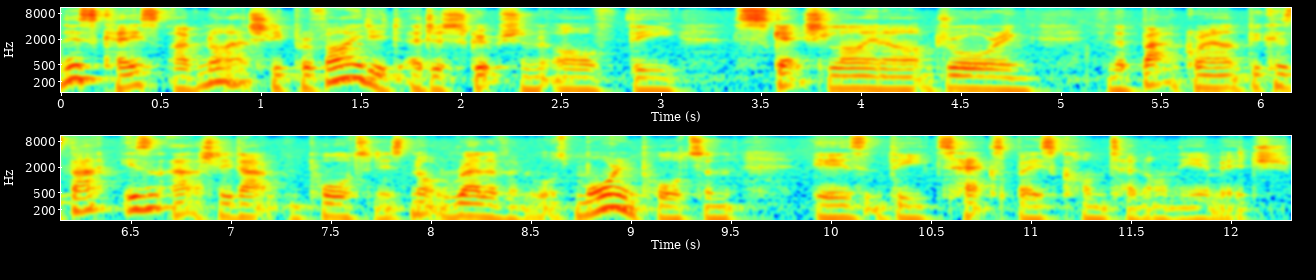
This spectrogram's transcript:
this case, I've not actually provided a description of the sketch line art drawing in the background because that isn't actually that important. It's not relevant. What's more important is the text-based content on the image.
